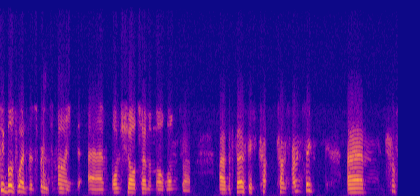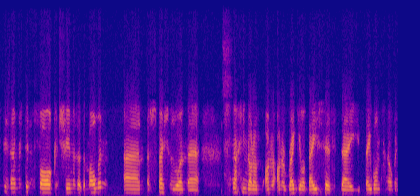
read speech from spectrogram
two buzzwords that spring to mind: um, one short term and more long term. Uh, the first is tra- transparency. Um, trust is everything for consumers at the moment, um, especially when they're snacking on a, on a, on a regular basis. They they want to know the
